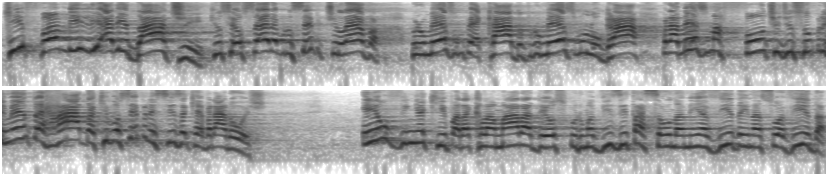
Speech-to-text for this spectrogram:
Que familiaridade que o seu cérebro sempre te leva para o mesmo pecado, para o mesmo lugar, para a mesma fonte de suprimento errada que você precisa quebrar hoje? Eu vim aqui para clamar a Deus por uma visitação na minha vida e na sua vida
